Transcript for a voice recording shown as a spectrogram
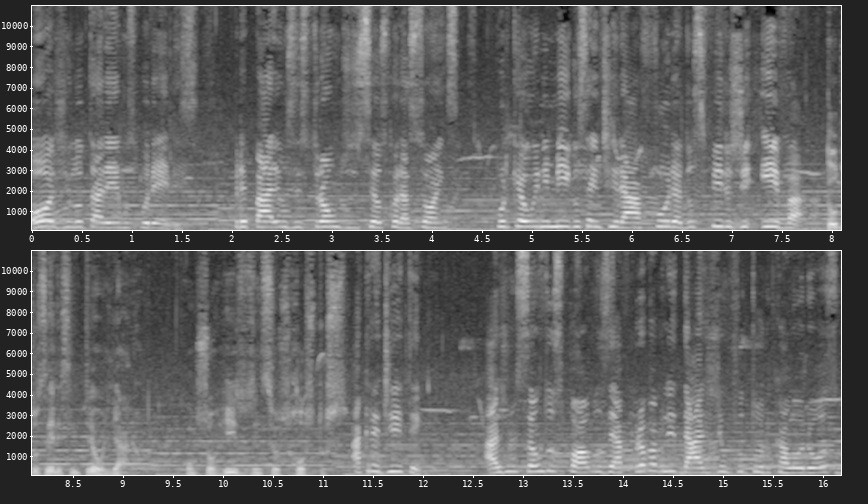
Hoje lutaremos por eles. Preparem os estrondos de seus corações, porque o inimigo sentirá a fúria dos filhos de Iva. Todos eles se entreolharam, com sorrisos em seus rostos. Acreditem, a junção dos povos é a probabilidade de um futuro caloroso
